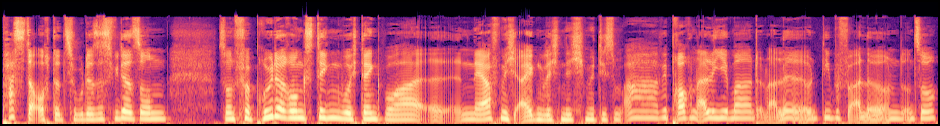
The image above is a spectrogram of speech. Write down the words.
passt da auch dazu. Das ist wieder so ein, so ein Verbrüderungsding, wo ich denke, boah, äh, nerv mich eigentlich nicht mit diesem, ah, wir brauchen alle jemand und alle und Liebe für alle und, und so.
